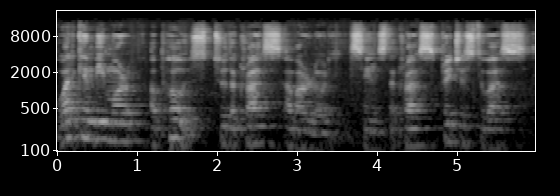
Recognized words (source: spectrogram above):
What can be more opposed to the cross of our Lord, since the cross preaches to us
